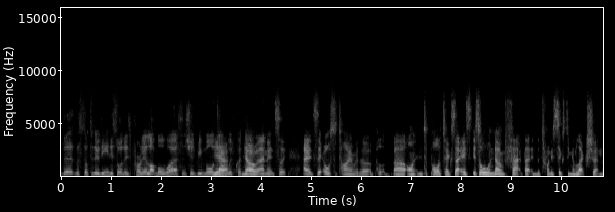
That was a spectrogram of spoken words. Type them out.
the the stuff to do with the eating disorder is probably a lot more worse and should be more yeah, dealt with quickly. no, and it's and it's also tying with the uh, on into politics that it's it's all known fact that in the 2016 election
